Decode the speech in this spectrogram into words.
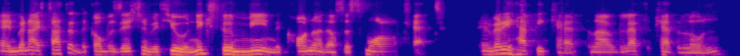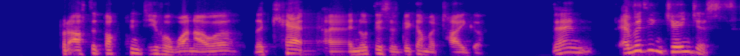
And when I started the conversation with you, next to me in the corner, there was a small cat, a very happy cat. And I left the cat alone. But after talking to you for one hour, the cat I noticed has become a tiger. Then everything changes.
